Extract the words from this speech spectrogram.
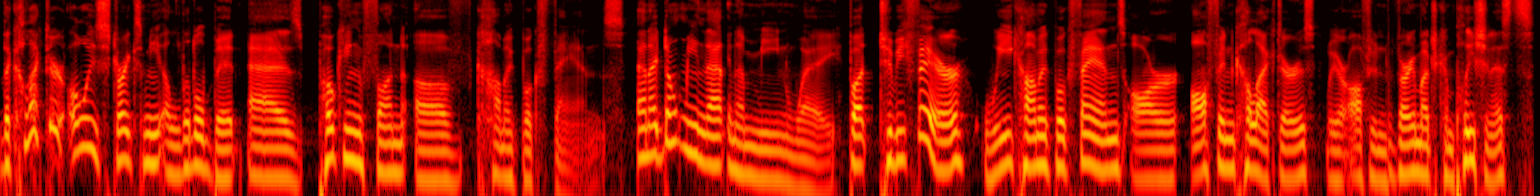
the collector always strikes me a little bit as poking fun of comic book fans. And I don't mean that in a mean way. But to be fair, we comic book fans are often collectors. We are often very much completionists.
